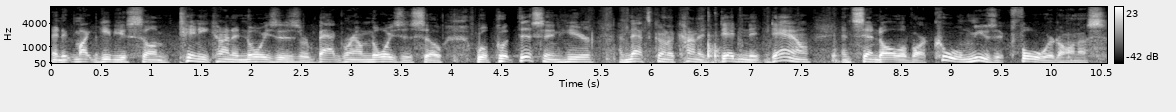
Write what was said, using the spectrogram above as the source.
and it might give you some tinny kind of noises or background noises so we'll put this in here and that's going to kind of deaden it down and send all of our cool music forward on us.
